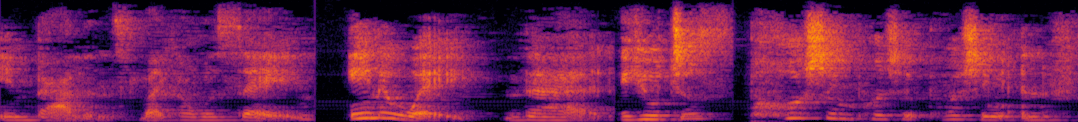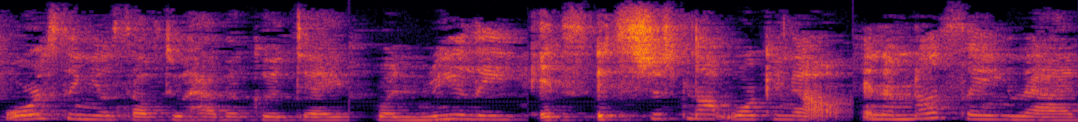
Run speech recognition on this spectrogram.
imbalanced like i was saying in a way that you're just pushing, pushing, pushing and forcing yourself to have a good day when really it's it's just not working out. And I'm not saying that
